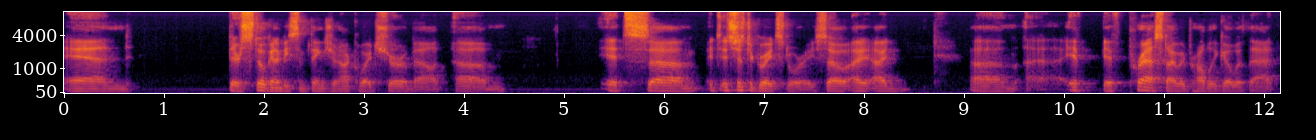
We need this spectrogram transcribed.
And there's still going to be some things you're not quite sure about. Um, it's um, it, it's just a great story. So I, I um, if if pressed, I would probably go with that.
